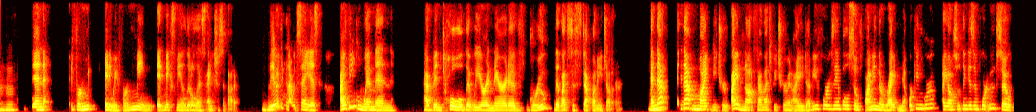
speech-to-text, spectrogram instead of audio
mm-hmm. then for me, anyway, for me, it makes me a little less anxious about it. Mm-hmm. The other thing that I would say is, I think women have been told that we are a narrative group that likes to step on each other. Mm-hmm. And that and that might be true. I have not found that to be true in IAW, for example. So finding the right networking group, I also think is important. So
